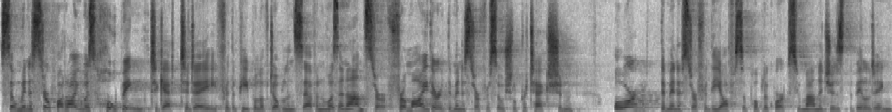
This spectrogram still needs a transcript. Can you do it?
So, Minister, what I was hoping to get today for the people of Dublin 7 was an answer from either the Minister for Social Protection or the Minister for the Office of Public Works who manages the building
